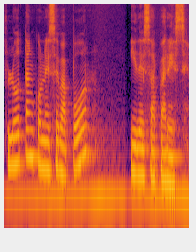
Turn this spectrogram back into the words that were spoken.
flotan con ese vapor y desaparecen.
